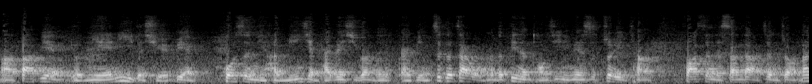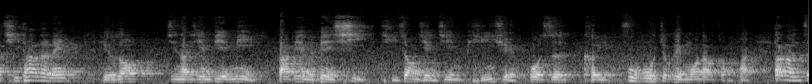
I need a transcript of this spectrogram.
啊，大便有黏腻的血便，或是你很明显排便习惯的改变，这个在我们的病人统计里面是最常发生的三大症状。那其他的呢？比如说经常性便秘、大便的变细、体重减轻、贫血，或是可以腹部就可以摸到肿块。当然这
